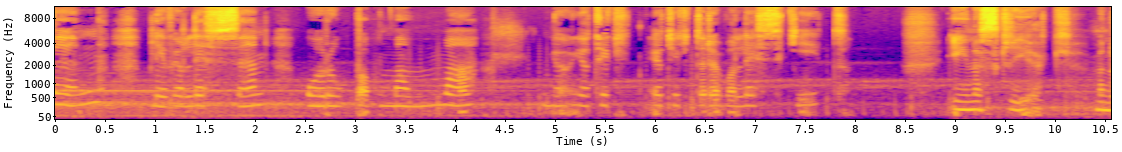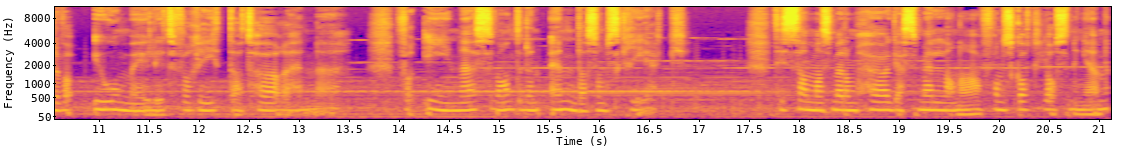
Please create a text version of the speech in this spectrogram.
sen blev jag ledsen och ropade på mamma. Jag, jag, tyck, jag tyckte det var läskigt. Ines skrek, men det var omöjligt för Rita att höra henne. För Ines var inte den enda som skrek. Tillsammans med de höga smällarna från skottlossningen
